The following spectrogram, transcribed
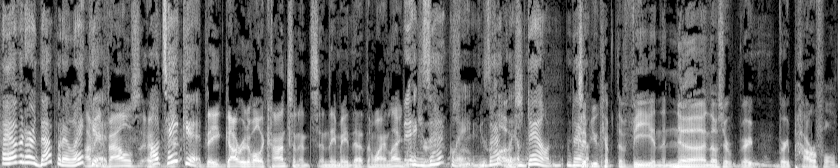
I haven't heard that, but I like I it. mean, vowels. uh, I'll take it. They got rid of all the consonants, and they made that the Hawaiian language. right? exactly. So exactly. I'm down. I'm down. Except you kept the V and the N, and those are very very powerful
